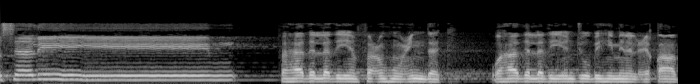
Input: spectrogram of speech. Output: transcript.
سليم. فهذا الذي ينفعه عندك وهذا الذي ينجو به من العقاب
